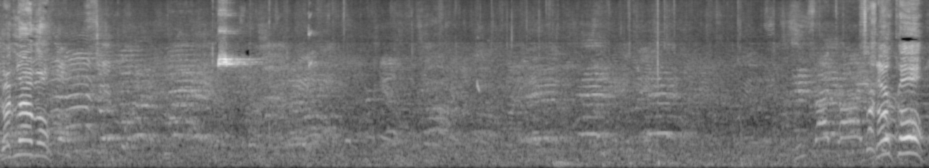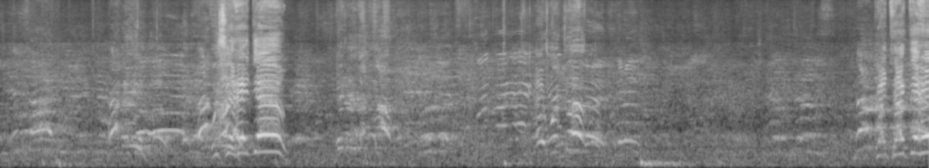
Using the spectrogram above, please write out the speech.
Good level. Circle. Push your head down. Hey, work up. Contact the hands.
